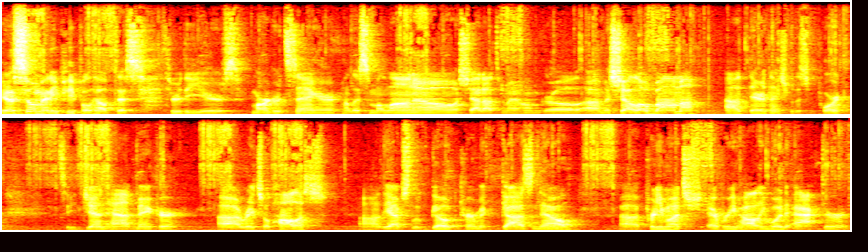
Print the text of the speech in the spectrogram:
You know, so many people helped us through the years. Margaret Sanger, Alyssa Milano, shout out to my homegirl, uh, Michelle Obama out there, thanks for the support. Let's see, Jen Hatmaker, uh, Rachel Hollis, uh, the absolute goat, Kermit Gosnell, uh, pretty much every Hollywood actor,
